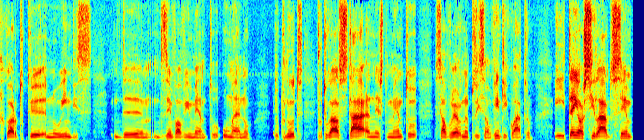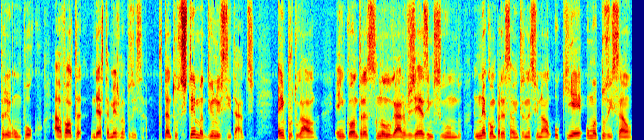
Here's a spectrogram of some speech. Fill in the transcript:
Recordo que no índice de desenvolvimento humano do PNUD, Portugal está neste momento, salvo erro, na posição 24 e tem oscilado sempre um pouco à volta desta mesma posição. Portanto, o sistema de universidades em Portugal encontra-se no lugar 22 na comparação internacional, o que é uma posição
